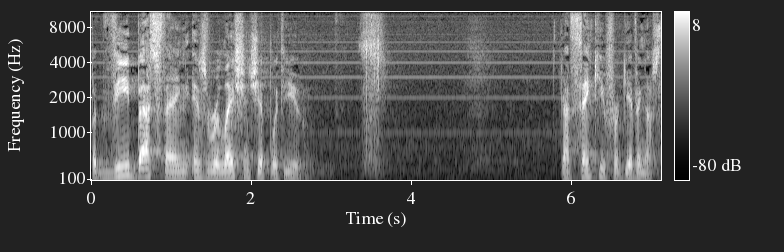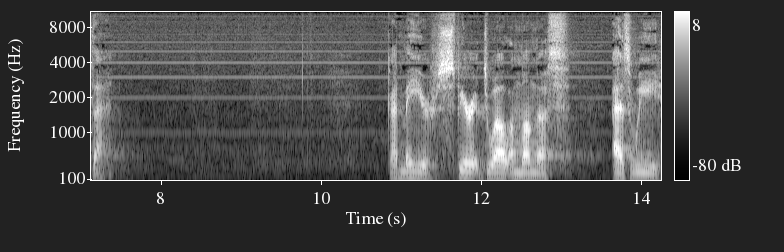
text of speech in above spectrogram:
But the best thing is relationship with you. God, thank you for giving us that. God, may your spirit dwell among us as we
